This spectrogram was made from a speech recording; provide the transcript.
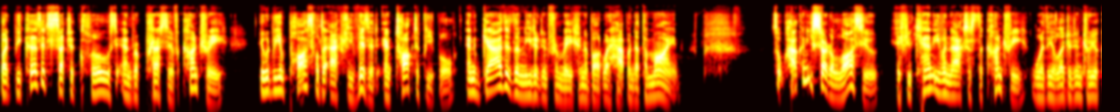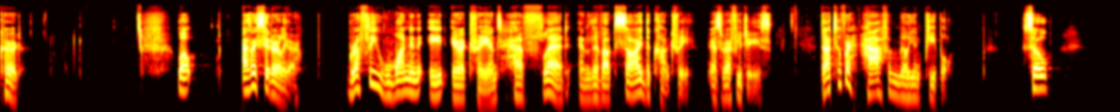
But because it's such a closed and repressive country, it would be impossible to actually visit and talk to people and gather the needed information about what happened at the mine. So, how can you start a lawsuit if you can't even access the country where the alleged injury occurred? Well, as I said earlier, roughly one in eight Eritreans have fled and live outside the country as refugees. That's over half a million people. So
